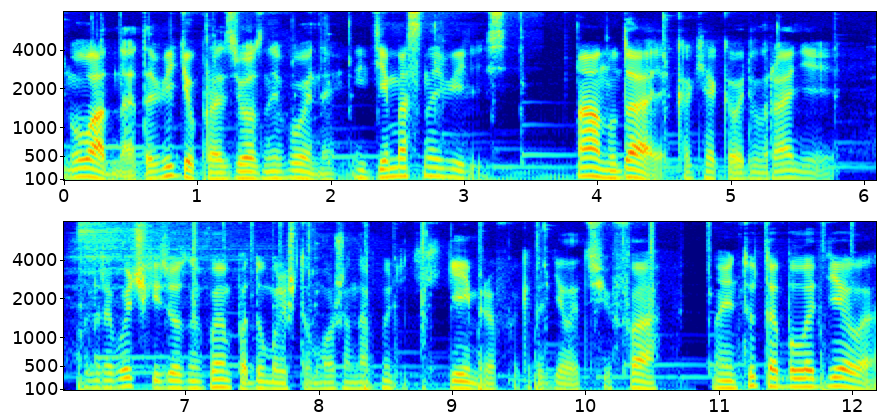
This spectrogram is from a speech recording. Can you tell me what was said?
Ну ладно, это видео про Звездные войны. И где мы остановились? А, ну да, как я говорил ранее, разработчики Звездных войн подумали, что можно нагнуть этих геймеров, как это делает FIFA. Но не тут-то было дело.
